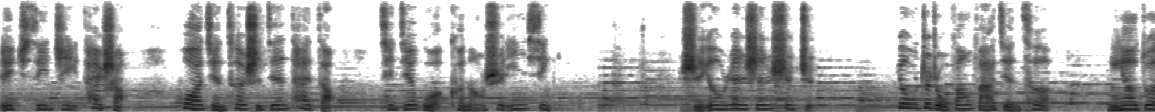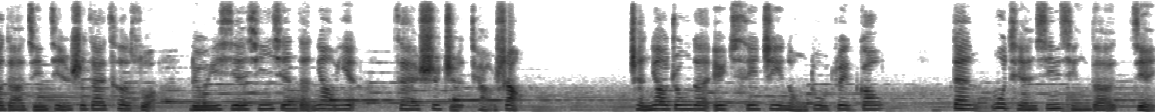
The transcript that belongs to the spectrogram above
hCG 太少，或检测时间太早。其结果可能是阴性。使用妊娠试纸，用这种方法检测。您要做的仅仅是在厕所留一些新鲜的尿液在试纸条上。晨尿中的 hCG 浓度最高，但目前新型的检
